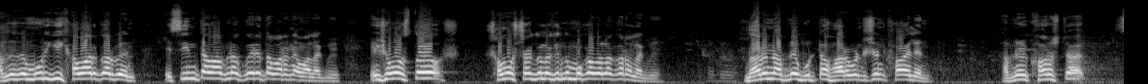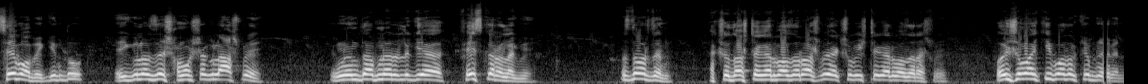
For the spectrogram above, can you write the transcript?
আপনি যে মুরগি খাবার করবেন এই চিন্তা ভাবনা করে তারপরে নেওয়া লাগবে। এই সমস্ত সমস্যাগুলো কিন্তু মোকাবেলা করা লাগবে। ধরেন আপনি ভুট্টা ফার্মেন্টেশন খাওয়াইলেন আপনার খরচটা সেভ হবে কিন্তু এইগুলো যে সমস্যাগুলো আসবে এগুলো কিন্তু আপনার গিয়ে ফেস করা লাগবে। বুঝতে পারছেন? একশো দশ টাকার বাজারও আসবে একশো বিশ টাকার বাজার আসবে। ওই সময় কি পদক্ষেপ নেবেন?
